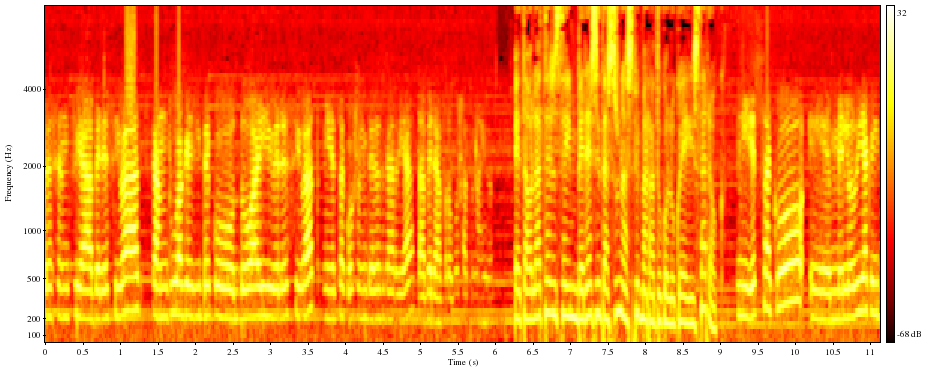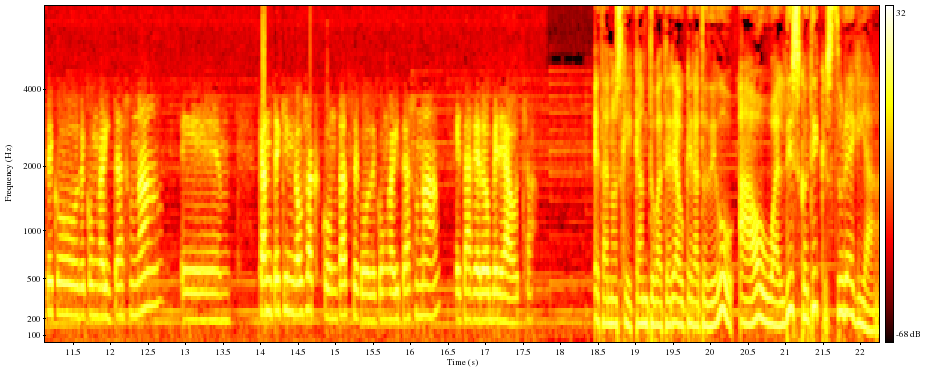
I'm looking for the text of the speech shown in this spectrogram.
presentzia berezi bat, kantuak egiteko doai berezi bat, niretzako oso interesgarria, eta bera proposatu nahi dut. Eta olatzen zein berezitasun azpimarratuko luke Izarok. Niretzako e, melodiak egiteko dekon gaitasuna, e, kantekin gauzak kontatzeko dekon gaitasuna, eta gero bere ahotsa. Eta noski kantu bat ere aukeratu digu, AO aldiskotik zuregia.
